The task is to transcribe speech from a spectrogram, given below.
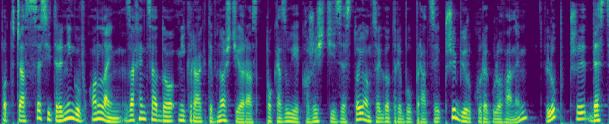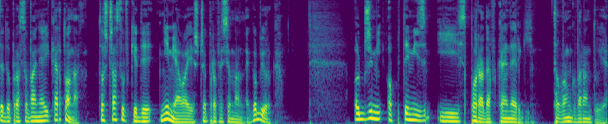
Podczas sesji treningów online zachęca do mikroaktywności oraz pokazuje korzyści ze stojącego trybu pracy przy biurku regulowanym lub przy desce do prasowania i kartonach. To z czasów, kiedy nie miała jeszcze profesjonalnego biurka. Olbrzymi optymizm i spora dawka energii. To Wam gwarantuję.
